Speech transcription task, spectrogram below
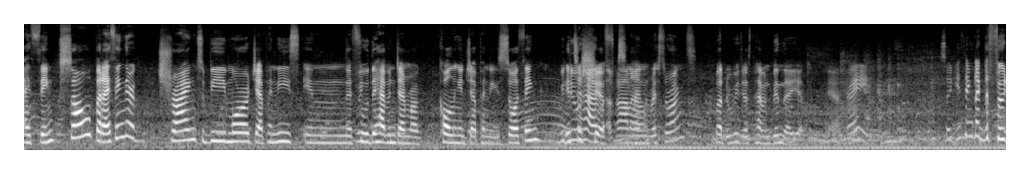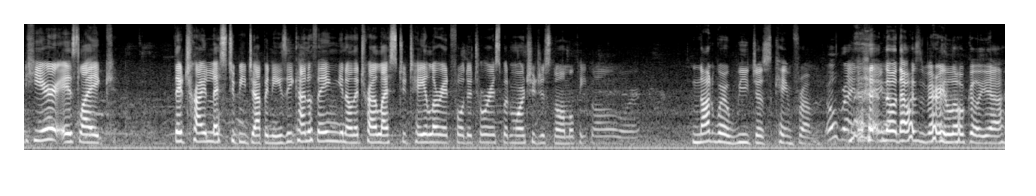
I think so, but I think they're trying to be more Japanese in the food they have in Denmark, calling it Japanese. So I think We it's do a have shift ramen now. restaurants, but we just haven't been there yet. Yeah. Right. So do you think like the food here is like they try less to be Japanesey kind of thing? You know, they try less to tailor it for the tourists, but more to just normal people, or Not where we just came from. oh right, no, that was very local. Yeah,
